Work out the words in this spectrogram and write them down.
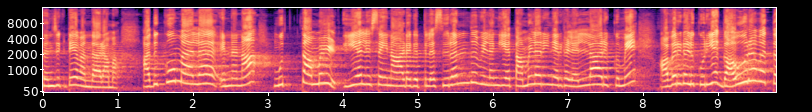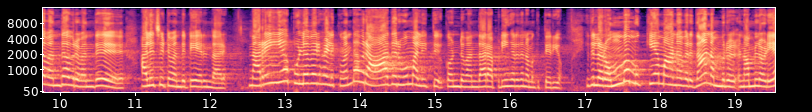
செஞ்சுக்கிட்டே வந்தாராமா. அதுக்கும் மேலே என்னன்னா முத்தமிழ் இயலிசை நாடகத்தில் சிறந்து விளங்கிய தமிழறிஞர்கள் எல்லாருக்குமே அவர்களுக்குரிய கௌரவத்தை வந்து அவர் வந்து அழிச்சிட்டு வந்துட்டே இருந்தார். நிறைய புலவர்களுக்கு வந்து அவர் ஆதரவும் அளித்து கொண்டு வந்தார் அப்படிங்கிறது நமக்கு தெரியும். இதில் ரொம்ப முக்கியமானவர் தான் நம்ம நம்மளுடைய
